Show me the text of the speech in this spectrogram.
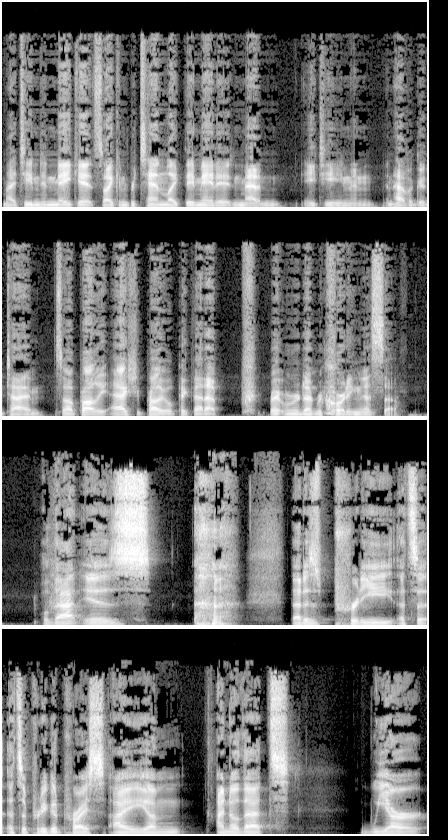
My team didn't make it, so I can pretend like they made it in Madden 18 and, and have a good time. So I'll probably, I actually probably will pick that up right when we're done recording this. So Well, that is that is pretty. That's a that's a pretty good price. I um I know that we are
